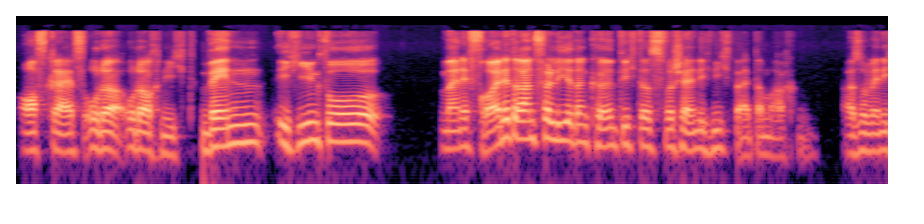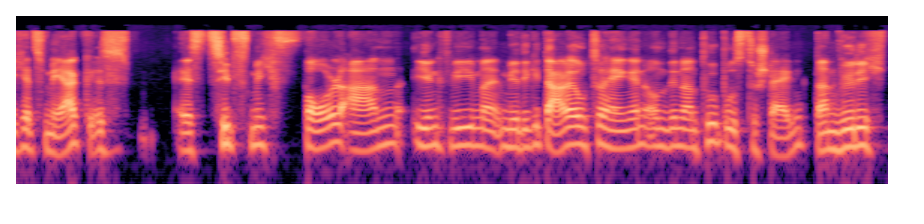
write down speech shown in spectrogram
aufgreife oder, oder auch nicht. Wenn ich irgendwo meine Freude dran verliere, dann könnte ich das wahrscheinlich nicht weitermachen. Also wenn ich jetzt merke, es, es zipft mich voll an, irgendwie mir die Gitarre umzuhängen und in einen Tourbus zu steigen, dann würde ich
